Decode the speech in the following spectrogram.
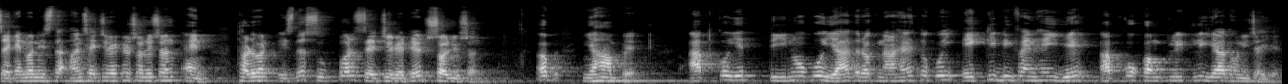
second one is the unsaturated solution and third one is the super saturated solution अब यहाँ पे आपको ये तीनों को याद रखना है तो कोई एक की डिफाइन है, ये आपको कंप्लीटली याद होनी चाहिए।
